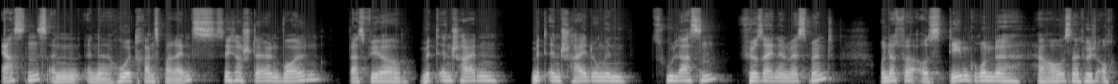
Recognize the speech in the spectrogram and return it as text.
erstens ein, eine hohe Transparenz sicherstellen wollen, dass wir mitentscheiden, Mitentscheidungen zulassen für sein Investment und dass wir aus dem Grunde heraus natürlich auch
